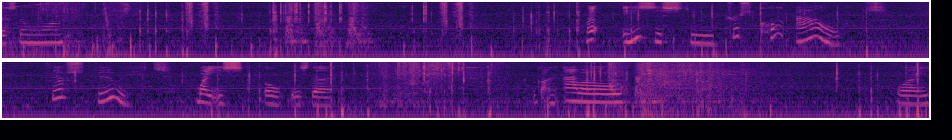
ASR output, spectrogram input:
The one. What is this dude? Just come out. Just do it. Wait, is oh, is there? We got an arrow. Wait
